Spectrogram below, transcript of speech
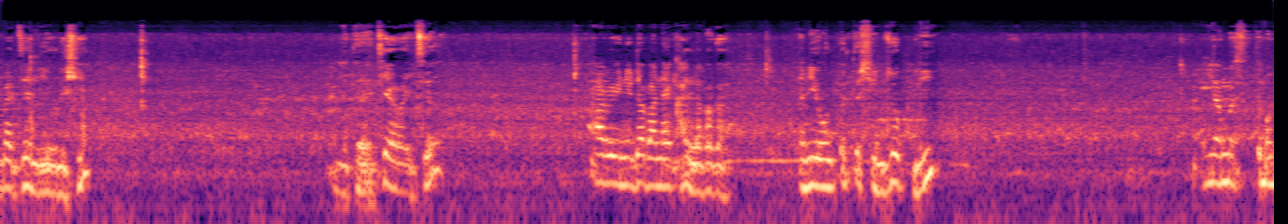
बाद झाली एवढीशी. आणि आता जेवायचं. आरोहीने डबा नाही खाल्ला बघा. आणि येऊन पण तशी झोपली. या मस्त मग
